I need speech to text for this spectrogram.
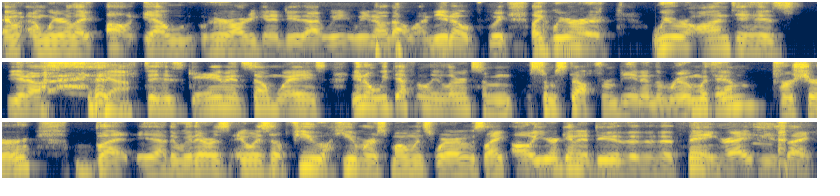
and, and we were like oh yeah we're already gonna do that we, we know that one you know we like we were we were on to his you know Yeah. to his game in some ways. You know we definitely learned some some stuff from being in the room with him for sure. But yeah there, was it was a few humorous moments where it was like oh you're gonna do the, the, the thing right? And he's like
